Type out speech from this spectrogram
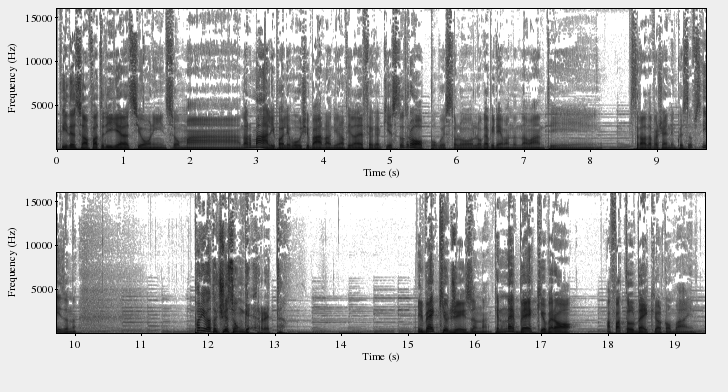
Peterson ha fatto dichiarazioni, insomma, normali, poi le voci parlano di una Philadelphia che ha chiesto troppo, questo lo, lo capiremo andando avanti strada facendo in questa off-season. Poi è arrivato Jason Garrett il vecchio Jason, che non è vecchio però, ha fatto il vecchio al combine.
